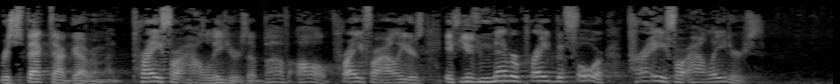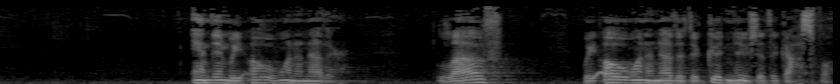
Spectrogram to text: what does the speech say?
respect our government, pray for our leaders. Above all, pray for our leaders. If you've never prayed before, pray for our leaders. And then we owe one another love. We owe one another the good news of the gospel.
